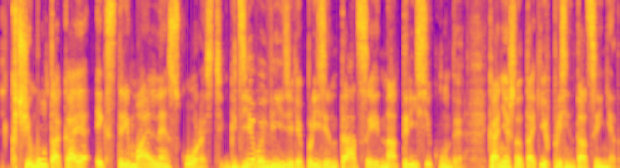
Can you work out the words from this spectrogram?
К чему такая экстремальная скорость? Где вы видели презентации на 3 секунды? Конечно, таких презентаций нет.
